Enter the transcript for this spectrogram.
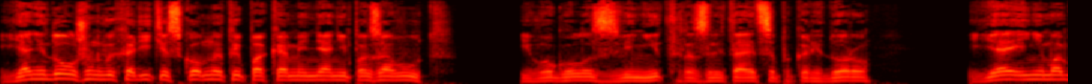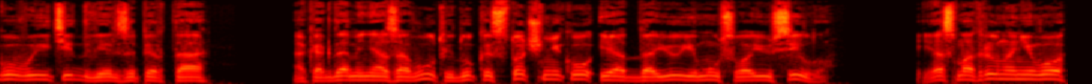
Я не должен выходить из комнаты, пока меня не позовут. Его голос звенит, разлетается по коридору. Я и не могу выйти, дверь заперта. А когда меня зовут, иду к источнику и отдаю ему свою силу. Я смотрю на него,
